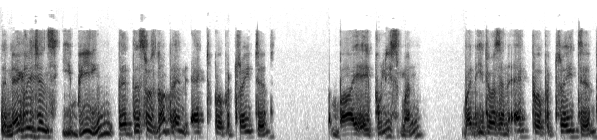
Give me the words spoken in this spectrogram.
The negligence being that this was not an act perpetrated by a policeman, but it was an act perpetrated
